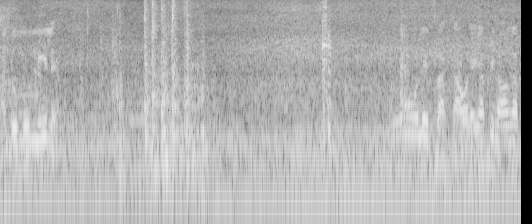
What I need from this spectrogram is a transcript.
มาดูมุมนี้เลยโอ้เล่นสะเก่าเลยครับพี่น้องครับ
